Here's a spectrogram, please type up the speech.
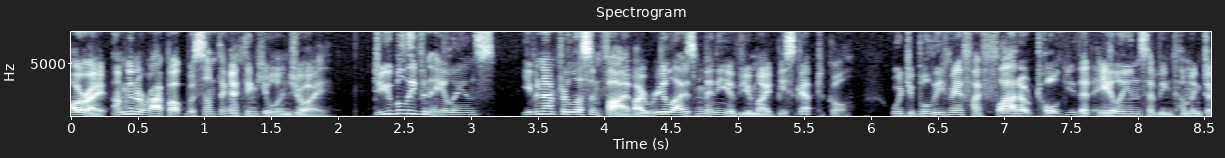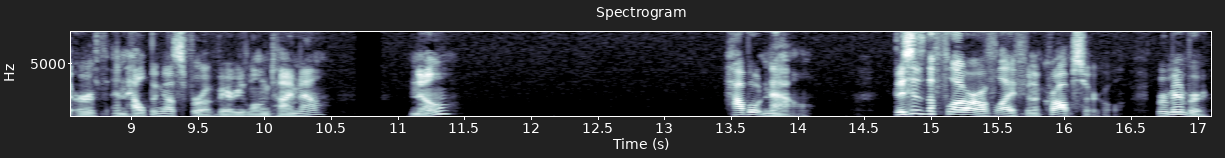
Alright, I'm gonna wrap up with something I think you'll enjoy. Do you believe in aliens? Even after lesson 5, I realize many of you might be skeptical. Would you believe me if I flat out told you that aliens have been coming to Earth and helping us for a very long time now? No? How about now? This is the flower of life in a crop circle. Remember,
